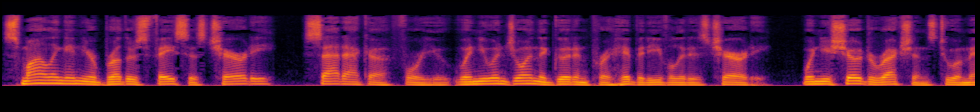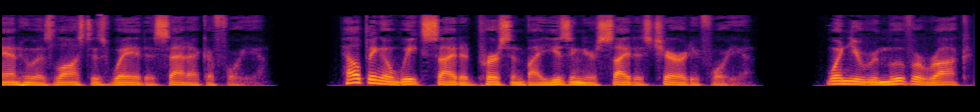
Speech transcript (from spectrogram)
smiling in your brother's face is charity, sadaka for you, when you enjoin the good and prohibit evil, it is charity, when you show directions to a man who has lost his way, it is sadaka for you. Helping a weak sighted person by using your sight is charity for you. When you remove a rock,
